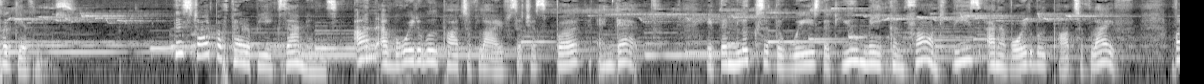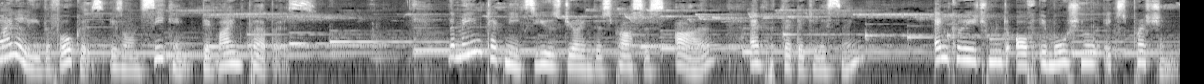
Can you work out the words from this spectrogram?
forgiveness. This type of therapy examines unavoidable parts of life such as birth and death. It then looks at the ways that you may confront these unavoidable parts of life. Finally, the focus is on seeking divine purpose. The main techniques used during this process are empathetic listening, encouragement of emotional expression,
